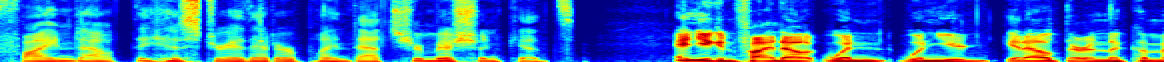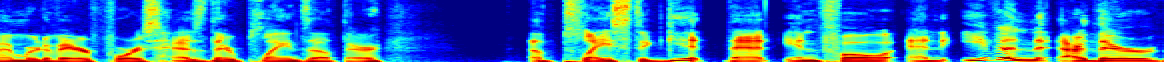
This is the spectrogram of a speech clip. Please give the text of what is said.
find out the history of that airplane. That's your mission, kids. And you can find out when when you get out there and the commemorative Air Force has their planes out there, a place to get that info. And even are there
